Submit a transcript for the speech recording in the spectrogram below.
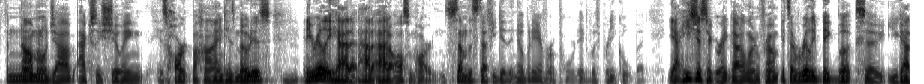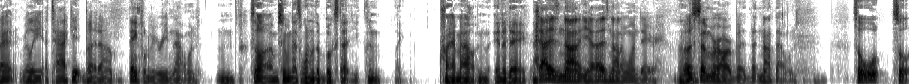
phenomenal job actually showing his heart behind his motives, and he really had a had a, had an awesome heart. And some of the stuff he did that nobody ever reported was pretty cool. But yeah, he's just a great guy to learn from. It's a really big book, so you got to really attack it. But um, thankful to be reading that one. Mm. So I'm assuming that's one of the books that you couldn't like cram out in, in a day. That is not yeah, that is not a one dayer. Most of them are, but not that one. So, so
